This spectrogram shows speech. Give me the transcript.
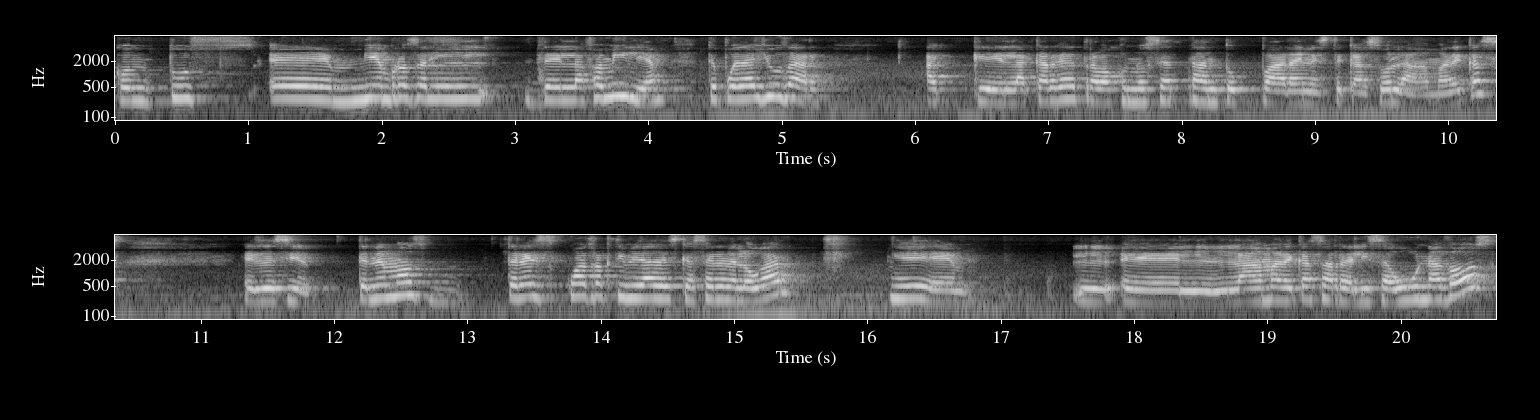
con tus eh, miembros de la familia te puede ayudar a que la carga de trabajo no sea tanto para, en este caso, la ama de casa. Es decir, tenemos tres, cuatro actividades que hacer en el hogar. Eh, la ama de casa realiza una, dos,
